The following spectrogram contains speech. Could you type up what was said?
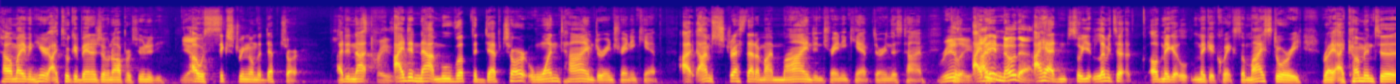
How am I even here? I took advantage of an opportunity. Yeah, I was six string on the depth chart. I did not That's crazy. I did not move up the depth chart one time during training camp. I, I'm stressed out of my mind in training camp during this time. really. I I, didn't, didn't- know that. I had so you, let me tell. I'll make it make it quick. So my story, right? I come into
